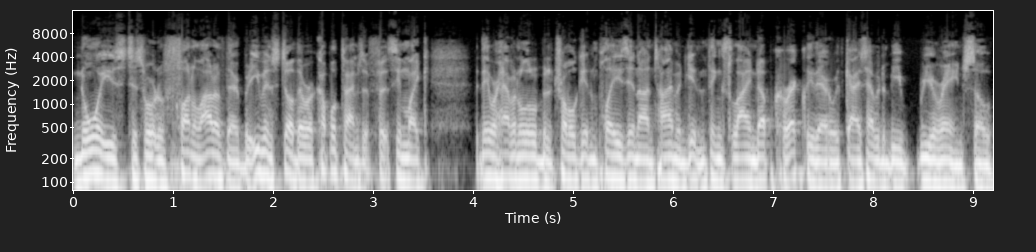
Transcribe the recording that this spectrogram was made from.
noise to sort of funnel out of there. But even still, there were a couple times it seemed like they were having a little bit of trouble getting plays in on time and getting things lined up correctly there with guys having to be rearranged. So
